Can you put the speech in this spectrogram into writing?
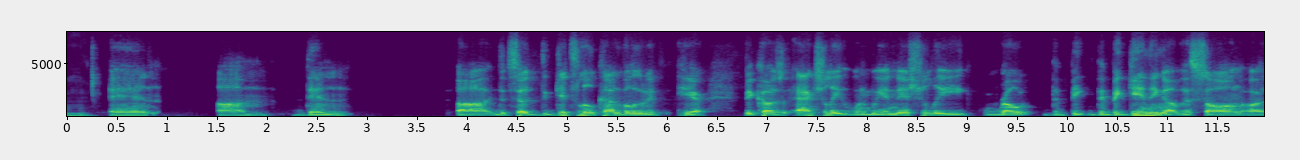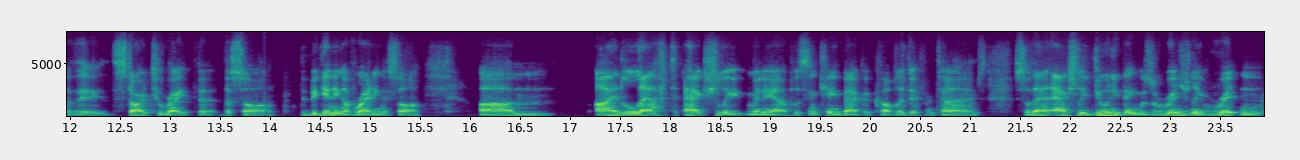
mm. and um, then uh, so it gets a little convoluted here because actually when we initially wrote the be- the beginning of the song or the start to write the the song the beginning of writing the song um, i left actually minneapolis and came back a couple of different times. So that actually do anything was originally written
